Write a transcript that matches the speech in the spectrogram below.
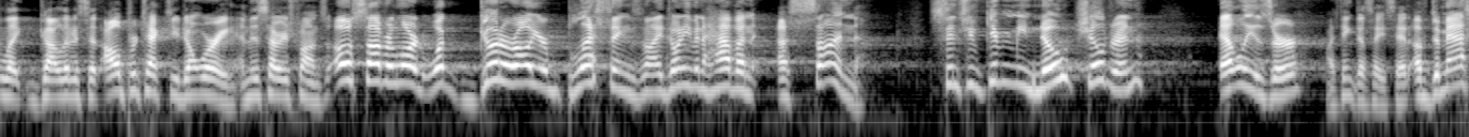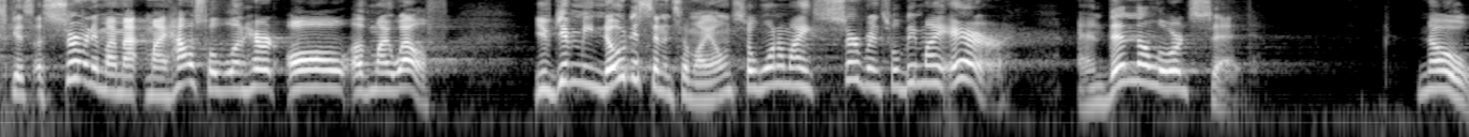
like God literally said, I'll protect you, don't worry. And this is how he responds Oh, sovereign Lord, what good are all your blessings when I don't even have an, a son? Since you've given me no children, Eliezer, I think that's how he said, of Damascus, a servant in my, my household will inherit all of my wealth. You've given me no descendants of my own, so one of my servants will be my heir. And then the Lord said, No,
